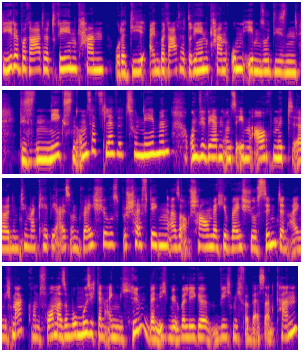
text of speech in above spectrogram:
die jeder Berater drehen kann oder die ein Berater drehen kann, um eben so diesen, diesen nächsten Umsatzlevel zu nehmen Themen. Und wir werden uns eben auch mit äh, dem Thema KPIs und Ratios beschäftigen. Also auch schauen, welche Ratios sind denn eigentlich marktkonform. Also wo muss ich denn eigentlich hin, wenn ich mir überlege, wie ich mich verbessern kann.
